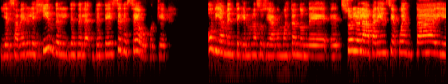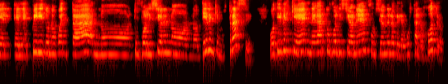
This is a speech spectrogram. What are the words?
y el saber elegir desde ese deseo, porque Obviamente que en una sociedad como esta, en donde eh, solo la apariencia cuenta y el, el, espíritu no cuenta, no, tus voliciones no, no tienen que mostrarse o tienes que negar tus voliciones en función de lo que le gusta a los otros.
